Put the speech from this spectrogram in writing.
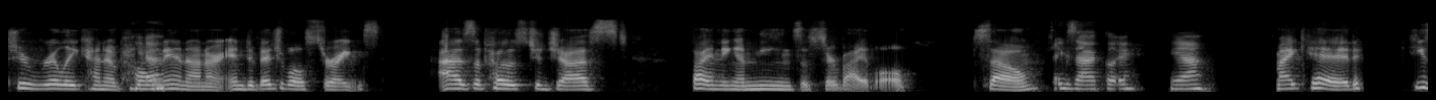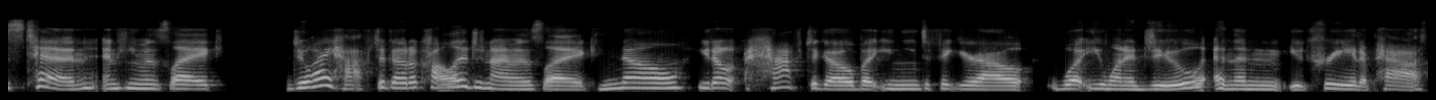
to really kind of hone yeah. in on our individual strengths as opposed to just finding a means of survival. So, exactly. Yeah. My kid, he's 10 and he was like, do I have to go to college? And I was like, no, you don't have to go, but you need to figure out what you want to do. And then you create a path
